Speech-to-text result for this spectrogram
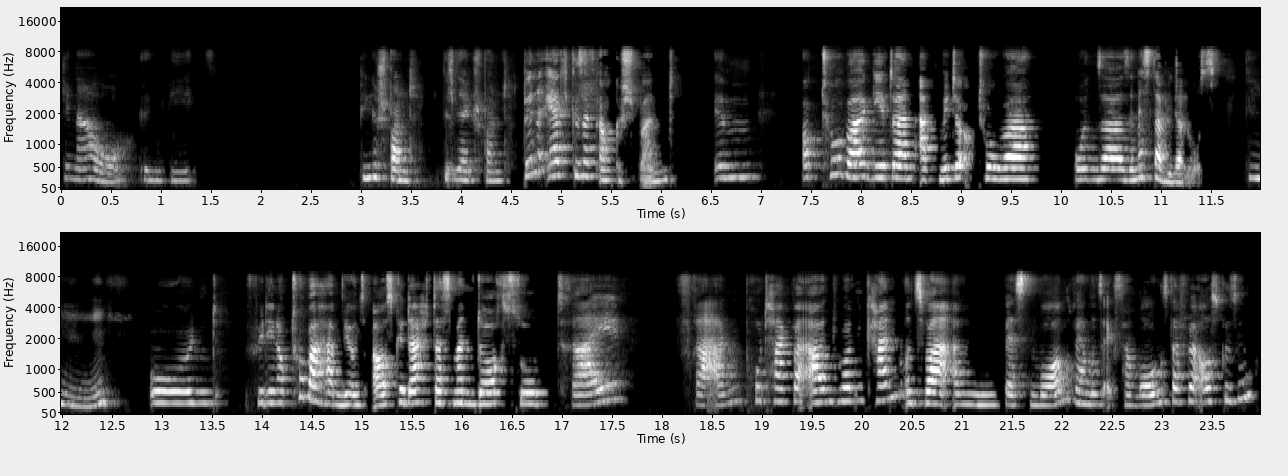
Genau. irgendwie. Bin gespannt. Bin sehr gespannt. Bin ehrlich gesagt auch gespannt. Im Oktober geht dann ab Mitte Oktober unser Semester wieder los. Hm. Und für den Oktober haben wir uns ausgedacht, dass man doch so drei Fragen pro Tag beantworten kann. Und zwar am besten morgens. Wir haben uns extra morgens dafür ausgesucht.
